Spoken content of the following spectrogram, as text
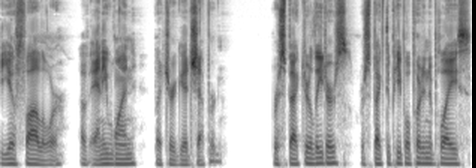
be a follower of anyone but your good shepherd. Respect your leaders, respect the people put into place,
